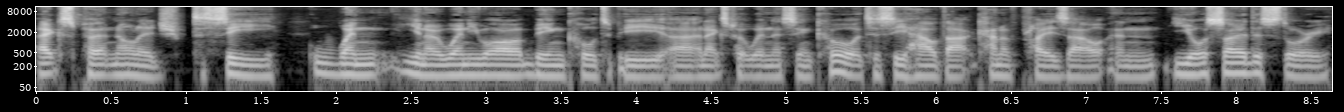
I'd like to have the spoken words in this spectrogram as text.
expert knowledge to see when you know when you are being called to be uh, an expert witness in court to see how that kind of plays out and your side of the story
